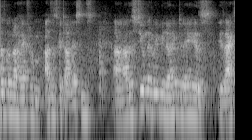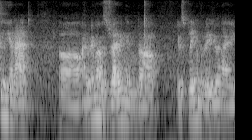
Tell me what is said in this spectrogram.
Kundra here from Adit's Guitar Lessons. Uh, now this tune that we'll be learning today is, is actually an ad. Uh, I remember I was driving and uh, it was playing on the radio and I,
